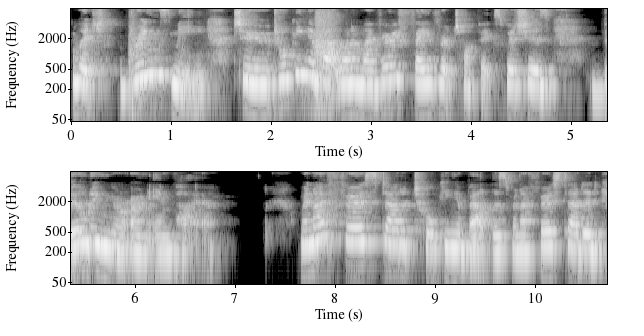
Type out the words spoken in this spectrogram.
Which brings me to talking about one of my very favorite topics, which is building your own empire. When I first started talking about this, when I first started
